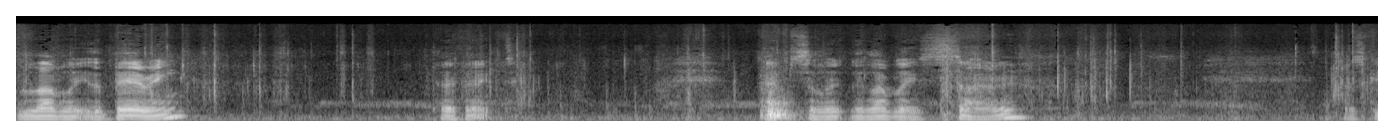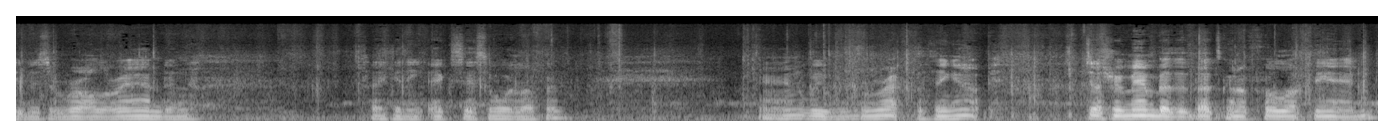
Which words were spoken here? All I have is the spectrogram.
lovely. The bearing, perfect. Absolutely lovely. So, let's give this a roll around and take any excess oil off it. And we will wrap the thing up. Just remember that that's going to fall off the end.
